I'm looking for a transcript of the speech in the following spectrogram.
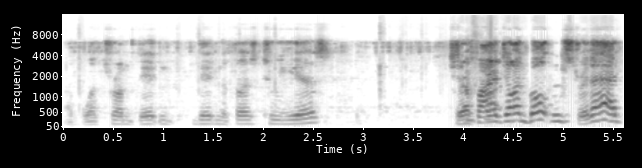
Of what Trump did in- did in the first two years. Should have fired John Bolton straight ahead.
